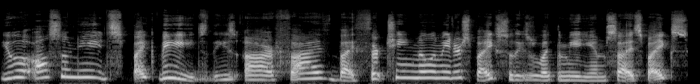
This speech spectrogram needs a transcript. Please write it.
You will also need spike beads. These are 5 by 13 millimeter spikes, so these are like the medium size spikes.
